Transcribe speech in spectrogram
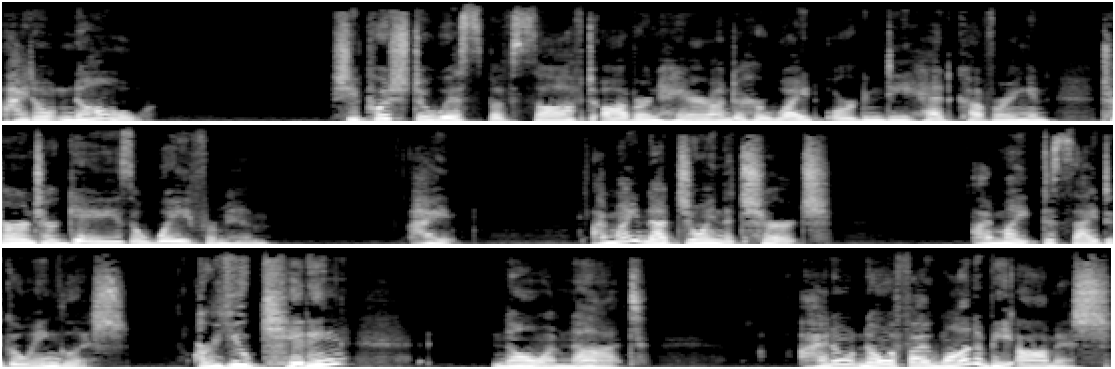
I don't know. She pushed a wisp of soft auburn hair under her white organdy head covering and turned her gaze away from him. I. I might not join the church. I might decide to go English. Are you kidding? No, I'm not. I don't know if I want to be Amish.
